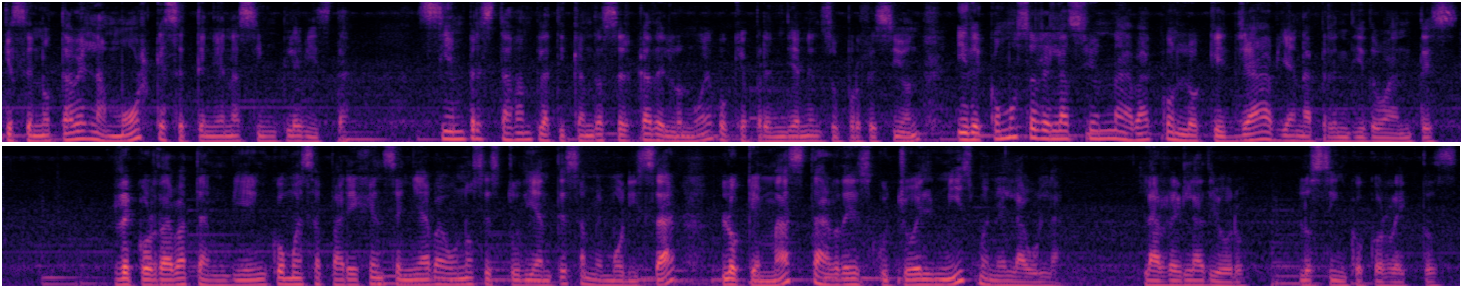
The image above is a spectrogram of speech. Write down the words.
que se notaba el amor que se tenían a simple vista, siempre estaban platicando acerca de lo nuevo que aprendían en su profesión y de cómo se relacionaba con lo que ya habían aprendido antes. Recordaba también cómo esa pareja enseñaba a unos estudiantes a memorizar lo que más tarde escuchó él mismo en el aula, la regla de oro, los cinco correctos.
